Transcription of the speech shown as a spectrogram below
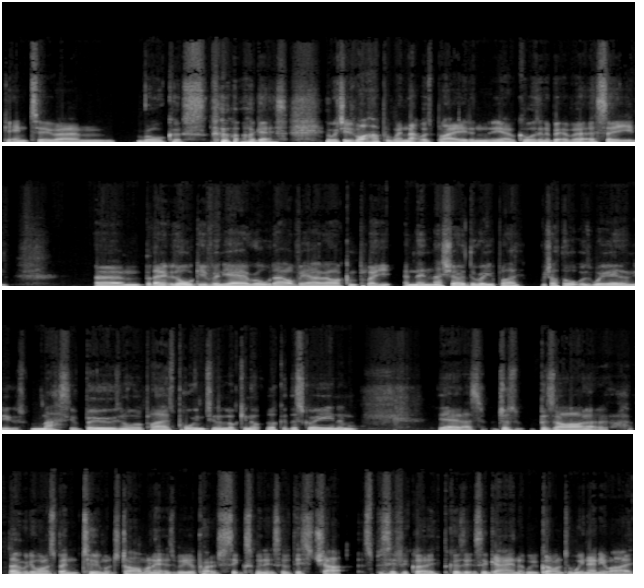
getting too um, raucous, I guess, which is what happened when that was played, and you know, causing a bit of a, a scene. Um, but then it was all given, yeah, ruled out, VAR complete. And then they showed the replay, which I thought was weird. And it was massive boos and all the players pointing and looking up, look at the screen. And yeah, that's just bizarre. I don't really want to spend too much time on it as we approach six minutes of this chat specifically, because it's a game that we've gone to win anyway.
